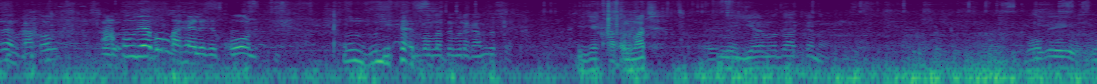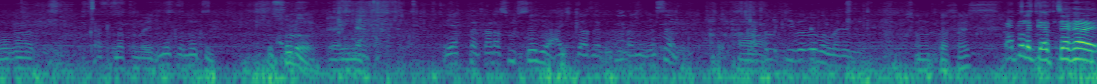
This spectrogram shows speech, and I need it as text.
দেন কাতল? কাতল যে বল লাগাই লেছে কোন? কোন দুনিয়া বললাতে পুরো কাম করছে? এই যে কাতল মাছ। ইয়ার মধ্যে আটকে না? ওকে ওখানে মুখে মুখে। ছোট? এই একটা কাটা ছুটছে যে আইসটা আছে একটা কাটা মিলেছে কাতল কীভাবে বল লাগাই চমৎকার সাইজ কাতলে ক্যাপচা খায়।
